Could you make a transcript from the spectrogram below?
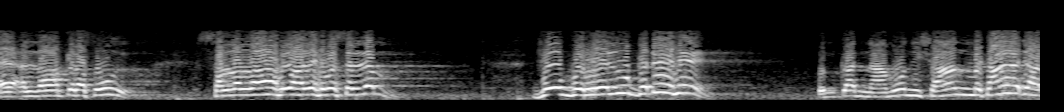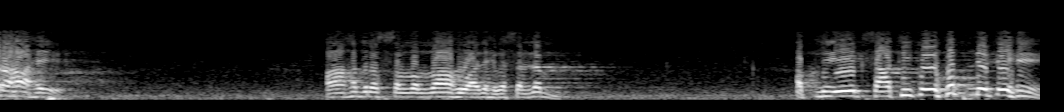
اے اللہ کے رسول صلی اللہ علیہ وسلم، جو گھریلو گدے ہیں ان کا نام و نشان مٹایا جا رہا ہے۔ حضرت صلی اللہ علیہ وسلم اپنے ایک ساتھی کو حکم دیتے ہیں،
